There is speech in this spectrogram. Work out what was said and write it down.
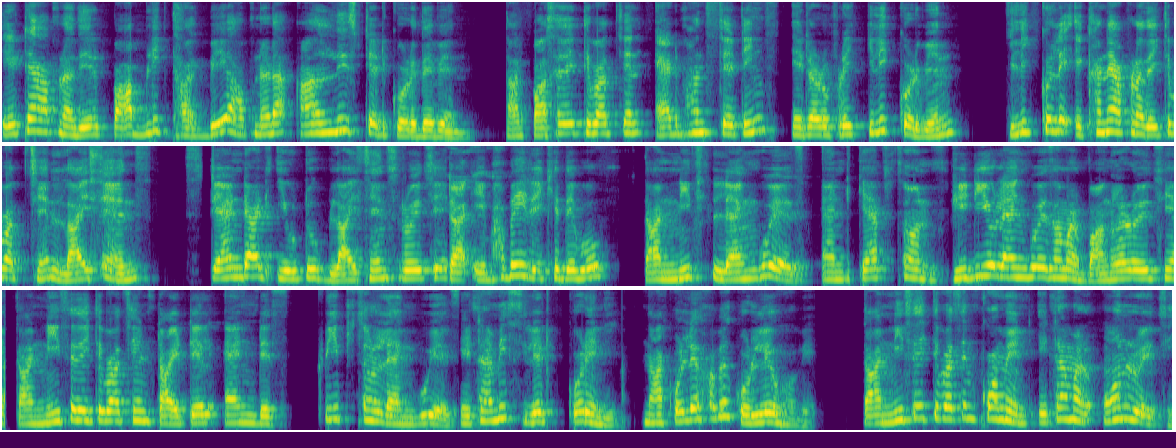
এটা আপনাদের পাবলিক থাকবে, আপনারা আনলিস্টেড করে দেবেন। তার পাশে দেখতে পাচ্ছেন অ্যাডভান্স সেটিংস এটার উপরে ক্লিক করবেন। ক্লিক করলে এখানে আপনারা দেখতে পাচ্ছেন লাইসেন্স স্ট্যান্ডার্ড ইউটিউব লাইসেন্স রয়েছে। এটা এভাবেই রেখে দেব। তার নিচে language and caption video language আমার বাংলা রয়েছে। তার নিচে দেখতে পাচ্ছেন টাইটেল অ্যান্ড ডেসক্রিপশন ল্যাঙ্গুয়েজ এটা আমি সিলেক্ট করে নিই। না করলে হবে, করলেও হবে। তার নিচে দেখতে পাচ্ছেন কমেন্ট এটা আমার অন রয়েছে।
